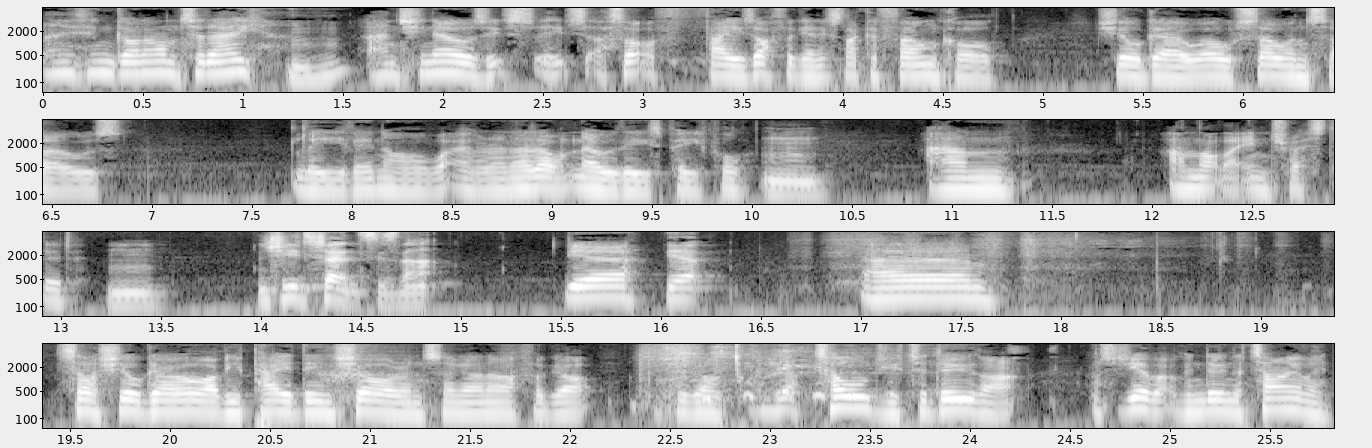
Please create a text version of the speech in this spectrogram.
Anything gone on today?" Mm-hmm. And she knows it's it's. I sort of phase off again. It's like a phone call. She'll go, "Oh, so and so's leaving or whatever," and I don't know these people, Mm. and I'm not that interested. Mm. And she senses that. Yeah, Yep. Um, so she'll go, oh, have you paid the insurance? I go, no, I forgot. She'll go, I told you to do that. I said, yeah, but I've been doing the tiling.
